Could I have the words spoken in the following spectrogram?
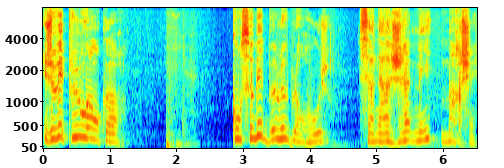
je vais plus loin encore. Consommer bleu, blanc, rouge, ça n'a jamais marché.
